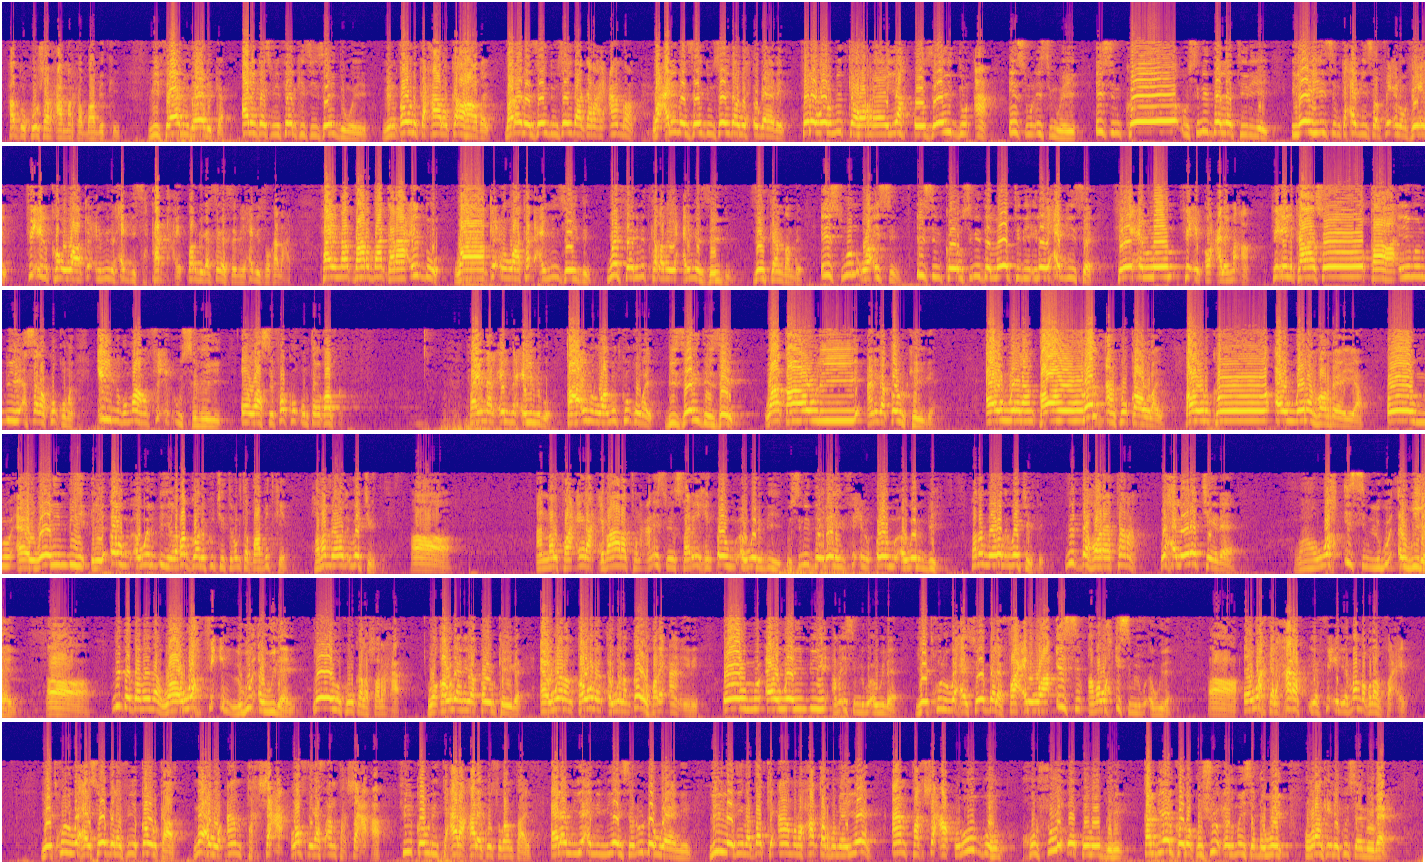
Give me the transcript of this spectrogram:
hadduu kuu sharxaa marka daabidkii mihaalu dalika arrinkaas mihaalkiisii zaydun weeye. Min qowlika xaalu ka ahaaday. Daraba zaydun zaydaa garacay camran. Wa calima zaydun zaydaa wax ogaaday. Falawal midka horreeya oo zaydun ah ismun ism weeye. Ismkoo usnida la tiriyey. Ilayhi isimka xaggiisa ficlun ficil. Ficilkoo waaqicun minhu xaggiisa ka dhacay. Darbiga isaga sameeyey xaggiisu ka dhacay. Fa ina darba garaacidu waaqicun waa ka dhacay min zaydin. Wathani midka labeeya calima zaydun zaydkan dambe. Ismun waa isim. Isimkoo usnida loo tiriyay ilayhi xaggiisa ficilun ficil oo calimo ah. Ficilkaasoo qaa'imun bihi isaga ku qumay. Cilmigu maaha ficil uu sameeyey ee waa sifo ku quntay qofka. Fa ina alcilma cilmigu qaa'imun waa mid ku qumay bizaydin zayd. Wa qawlii aniga qowlkayga awalan qawlan aan ku qawlay. Qawlkoo awalan horreeya o muawalin bihi o muawalin bihi laba gooray ku jirta mogta daabidkeed laba meelood uga jirta ana alfaacila cibaaratun can ismin sariixin o muawalin bihi. Usnida ilayhi ficlun o muawalin bihi. Laba meelood uga jirtay midda horeetana waxaa loola jeedaa waa wax ism lagu awilayo midda dambena waa wax ficil lagu awilayo labadu kuu kala sharaxa wa qawli aniga qowlkayga. Awalan qawlan awalan qowl hore aan idhi. O muawalin bihi ama ism lagu awilaa yadkhulu waxaa soo gala faacil waa ism ama wax ism lagu awila ee wax kale xaraf iyo ficil iyo ma noqdaan faacil yadkhulu waxaa soo gala fii qowlkaas naxwu an takshaca lafdigaas an takshaca ah fii qowlihi tacaala xalay ku sugan tahay alam yani miyaysan u dhowaanin liladiina dadka aamanu xaqa rumeeyeen an takshaca quluubuhum khushuucu quluubihim qalbiyaalkooda khushuucooda maysan dhoweyn qur'aanka inay ku saamoobaan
